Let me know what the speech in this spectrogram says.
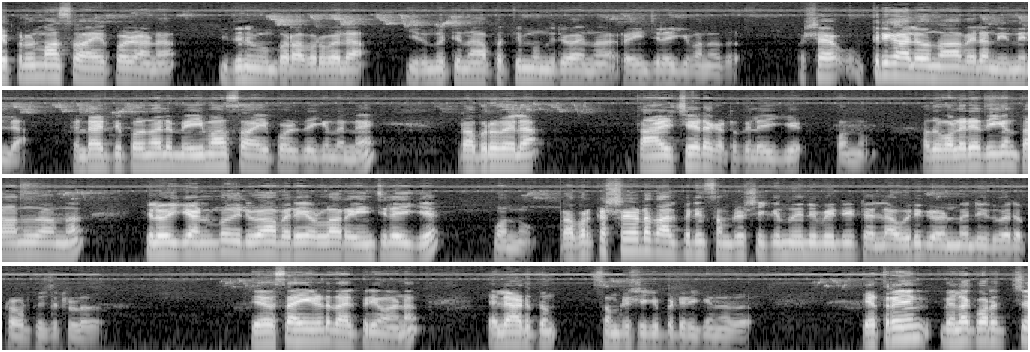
ഏപ്രിൽ മാസം ആയപ്പോഴാണ് ഇതിനു മുമ്പ് റബ്ബർ വില ഇരുന്നൂറ്റി നാൽപ്പത്തി മൂന്ന് രൂപ എന്ന റേഞ്ചിലേക്ക് വന്നത്. പക്ഷേ ഒത്തിരി കാലമൊന്നും ആ വില നിന്നില്ല. രണ്ടായിരത്തി പതിനാല് മെയ് മാസം ആയപ്പോഴത്തേക്കും തന്നെ റബ്ബർ വില താഴ്ചയുടെ ഘട്ടത്തിലേക്ക് വന്നു. അത് വളരെയധികം താന്നു താന്ന് കിലോയ്ക്ക് അൻപത് രൂപ വരെയുള്ള റേഞ്ചിലേക്ക് വന്നു. റബ്ബർ കർഷകരുടെ താല്പര്യം സംരക്ഷിക്കുന്നതിന് വേണ്ടിയിട്ടല്ല ഒരു ഗവൺമെന്റ് ഇതുവരെ പ്രവർത്തിച്ചിട്ടുള്ളത്. വ്യവസായികളുടെ താല്പര്യമാണ് എല്ലായിടത്തും സംരക്ഷിക്കപ്പെട്ടിരിക്കുന്നത്. എത്രയും വില കുറച്ച്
